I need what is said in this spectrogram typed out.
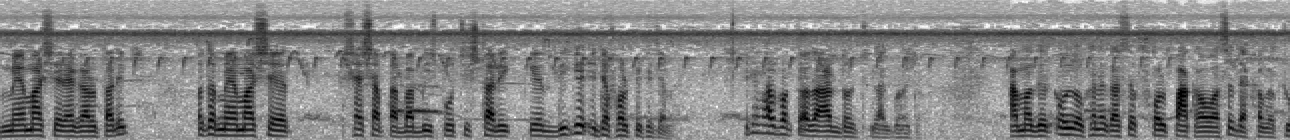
মে মাসের এগারো তারিখ, অর্থাৎ মে মাসের শেষ সপ্তাহ বা বিশ পঁচিশ তারিখের দিকে এটা ফল পেকে যাবে। এটা ফল পাকতে আট দশ লাগবে হয়তো। আমাদের ওই ওখানে গাছে ফল পাকাও আছে দেখাবো একটু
